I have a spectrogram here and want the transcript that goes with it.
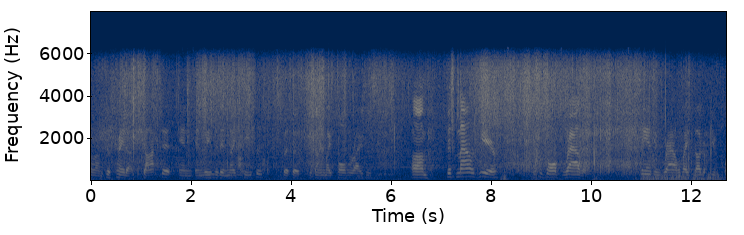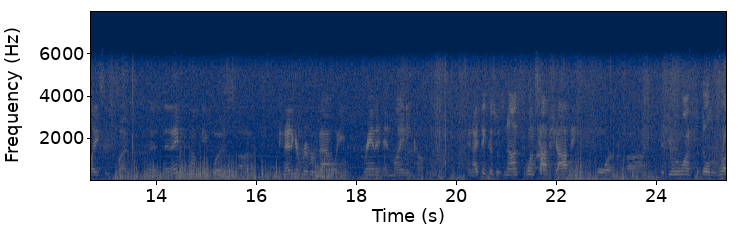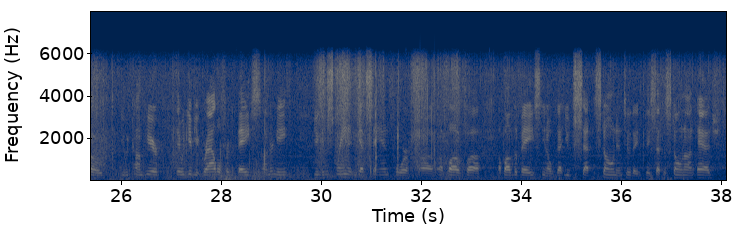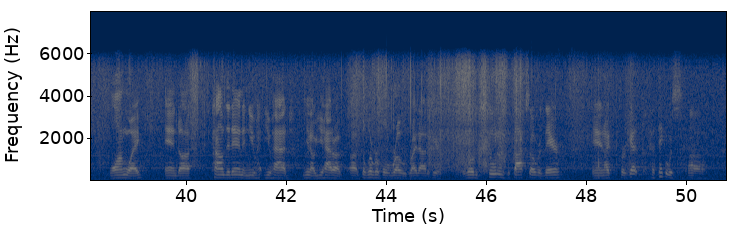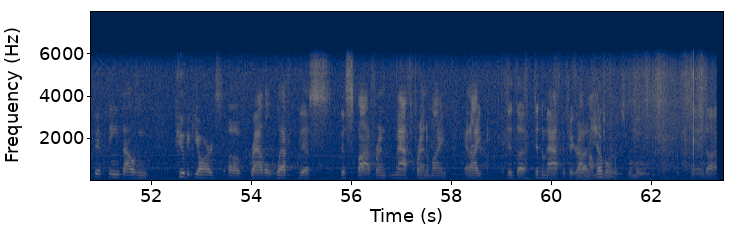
um, just kind of shocks it and, and leaves it in nice pieces, but the, the dynamite pulverizes. Um, this mound here, this is all gravel, sand and gravel. I dug a few places, but the, the name of the company was uh, Connecticut River Valley Granite and Mining Company. And I think this was non one-stop shopping for uh, if you were wanting to build a road, you would come here. They would give you gravel for the base underneath. You could screen it and get sand for uh, above uh, above the base. You know that you'd set the stone into. They they set the stone on edge, long way, and uh, pound it in, and you you had you know you had a, a deliverable road right out of here. The loaded schooners, the docks over there, and I forget. I think it was uh, 15,000 cubic yards of gravel left this this spot. A friend, math friend of mine, and I did the did the math to figure out how much was removed. And uh,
